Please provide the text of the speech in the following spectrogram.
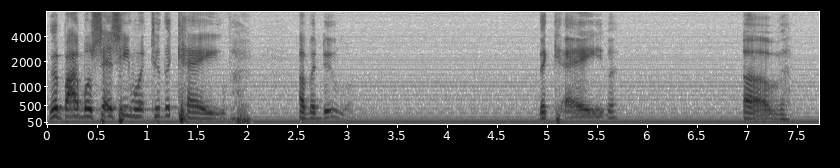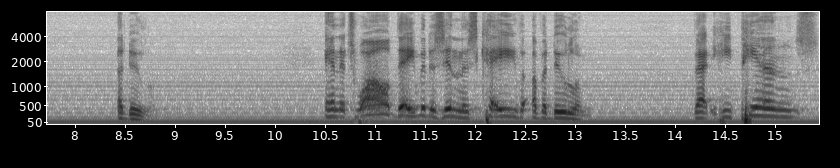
The Bible says he went to the cave of Adullam. The cave of Adullam. And it's while David is in this cave of Adullam that he pens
